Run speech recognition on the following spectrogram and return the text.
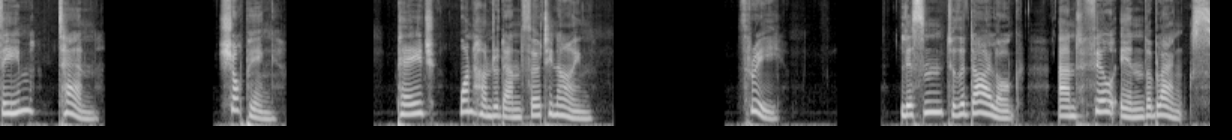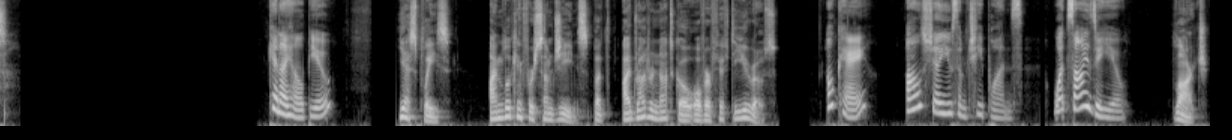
Theme 10 Shopping Page 139 3. Listen to the dialogue and fill in the blanks. Can I help you? Yes, please. I'm looking for some jeans, but I'd rather not go over 50 euros. Okay. I'll show you some cheap ones. What size are you? Large.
